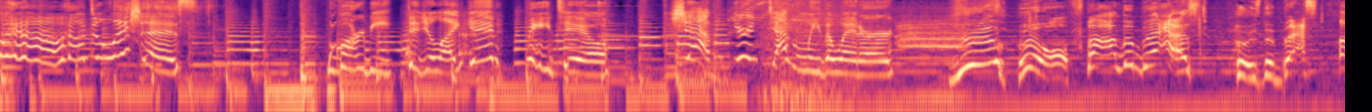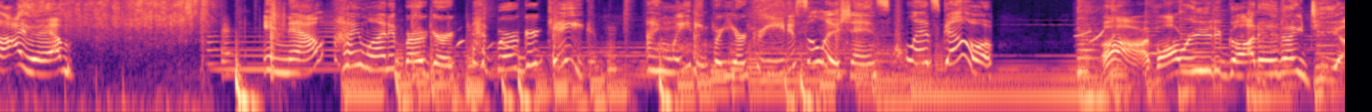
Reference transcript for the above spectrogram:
Wow, how delicious! Barbie, did you like it? Me too. Chef, you're definitely the winner. You! I'm the best! Who's the best? I am! And now, I want a burger. A burger cake. I'm waiting for your creative solutions. Let's go! Ah, I've already got an idea.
